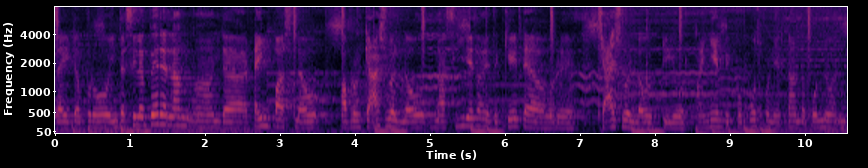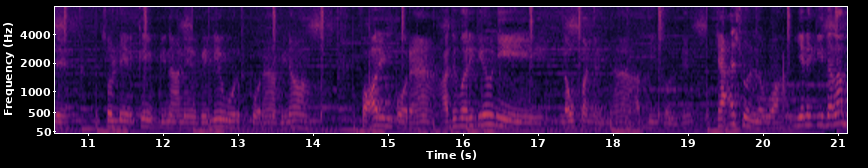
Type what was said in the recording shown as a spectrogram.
ரைட் அப்புறம் இந்த சில பேர் எல்லாம் இந்த டைம் பாஸ் லவ் அப்புறம் கேஷுவல் லவ் நான் சீரியஸாக இது கேட்ட ஒரு கேஷுவல் லவ் இப்படி ஒரு பையன் இப்படி ப்ரப்போஸ் பண்ணியிருக்கான் அந்த பொண்ணு வந்து சொல்லியிருக்கு இப்படி நான் வெளியே ஊருக்கு போகிறேன் அப்படின்னா ஃபாரின் போகிறேன் அது வரைக்கும் நீ லவ் பண்ணுங்க அப்படின்னு சொல்லிட்டு கேஷுவல் லவ்வா எனக்கு இதெல்லாம்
